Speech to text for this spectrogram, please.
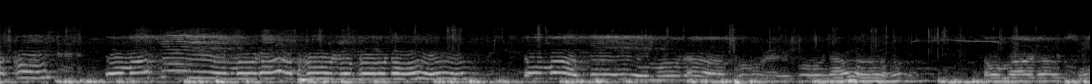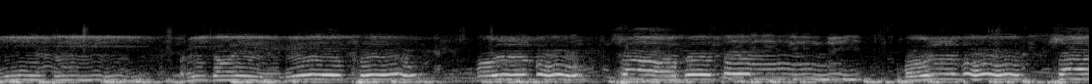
থাকো, তোমাকে মোরা ভুলব না, তোমাকে মোরা ভুলব না। তোমার স্মৃতি হৃদয়ে রেখে বলব, স্বাগতম। বলব স্বাগত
